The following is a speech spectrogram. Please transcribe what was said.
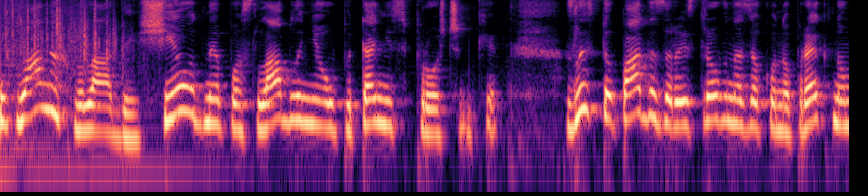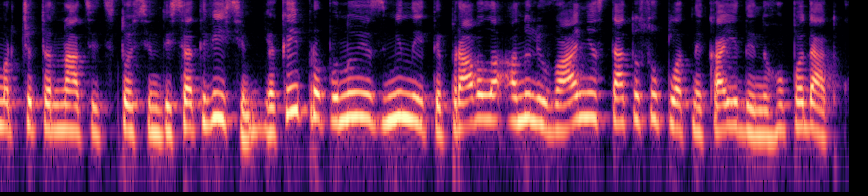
У планах влади ще одне послаблення у питанні спрощенки. З листопада зареєстровано законопроект номер 14178, який пропонує змінити правила анулювання статусу платника єдиного податку.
